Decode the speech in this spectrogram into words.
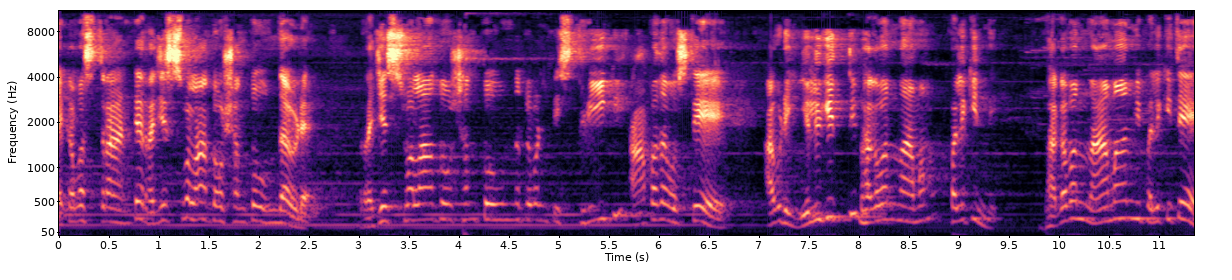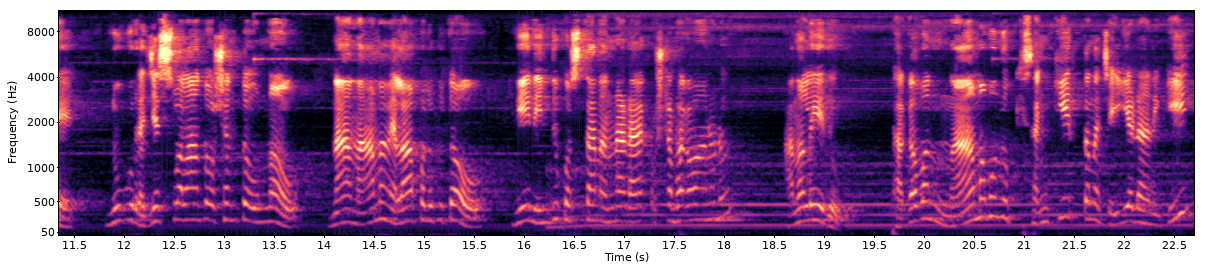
ఏకవస్త్ర అంటే రజస్వలా దోషంతో ఉంది ఆవిడ. రజస్వలా దోషంతో ఉన్నటువంటి స్త్రీకి ఆపద వస్తే ఆవిడ ఎలుగెత్తి భగవన్నామం పలికింది. భగవన్నామాన్ని పలికితే నువ్వు రజస్వలా దోషంతో ఉన్నావు. నా నామం ఎలా పలుకుతావు? నేను ఎందుకు వస్తానన్నాడా కృష్ణ భగవానుడు? అనలేదు. భగవన్నామమును సంకీర్తన చెయ్యడానికి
